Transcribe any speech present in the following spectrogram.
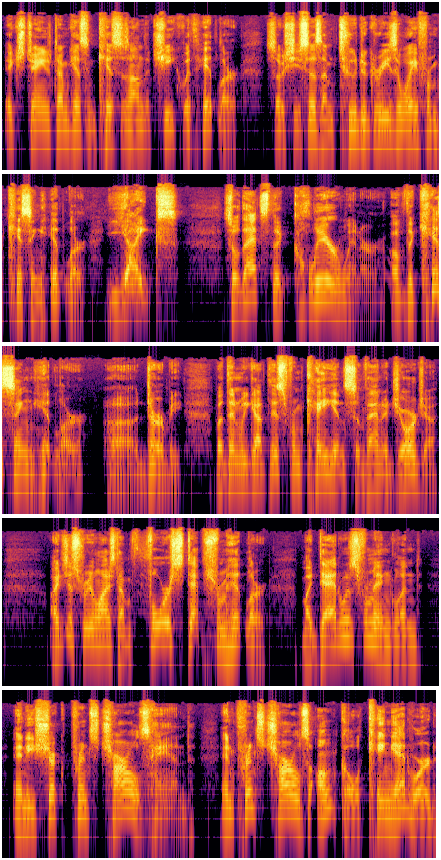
exchanged, I'm guessing, kisses on the cheek with Hitler. So she says, I'm two degrees away from kissing Hitler. Yikes. So that's the clear winner of the kissing Hitler uh, derby. But then we got this from Kay in Savannah, Georgia. I just realized I'm four steps from Hitler. My dad was from England, and he shook Prince Charles' hand. And Prince Charles' uncle, King Edward,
